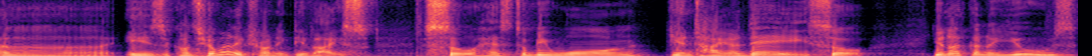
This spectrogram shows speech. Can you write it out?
uh, is a consumer electronic device, so has to be worn the entire day. So you're not going to use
